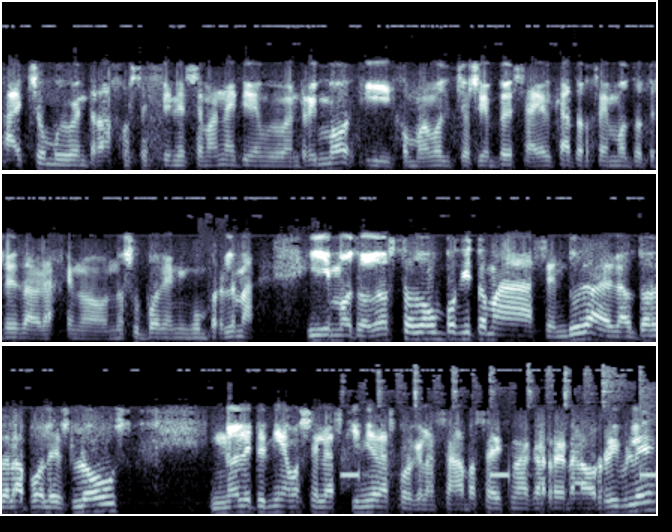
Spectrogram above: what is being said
ha hecho muy buen trabajo este fin de semana y tiene muy buen ritmo. Y como hemos dicho siempre, salir el 14 en Moto 3, la verdad es que no, no supone ningún problema. Y en Moto 2 todo un poquito más en duda. El autor de la pole Slows no le teníamos en las quinielas porque la semana pasada hizo una carrera horrible.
